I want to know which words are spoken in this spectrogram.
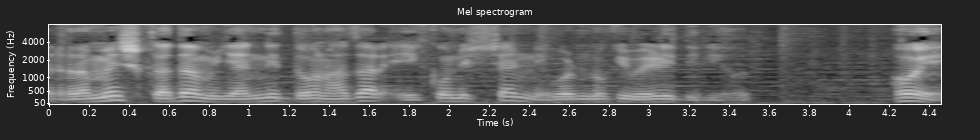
रमेश कदम यांनी दोन हजार एकोणीसच्या निवडणुकीवेळी दिली होती. होय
